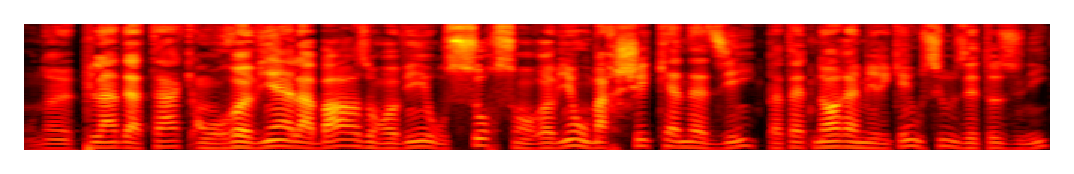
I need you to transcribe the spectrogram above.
on a un plan d'attaque, on revient à la base, on revient aux sources, on revient au marché canadien, peut-être nord-américain aussi aux États-Unis.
